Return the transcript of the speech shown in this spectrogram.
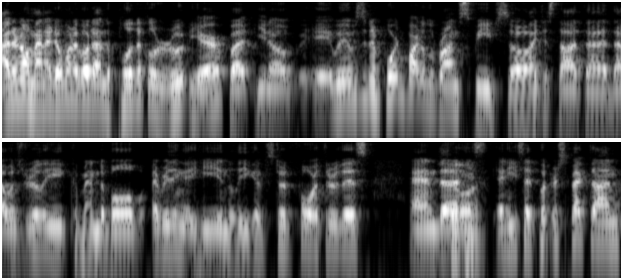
I don't know, man. I don't want to go down the political route here, but you know, it, it, was an important part of LeBron's speech. So I just thought that that was really commendable. Everything that he and the league have stood for through this, and uh, Sure. and he said, put respect on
